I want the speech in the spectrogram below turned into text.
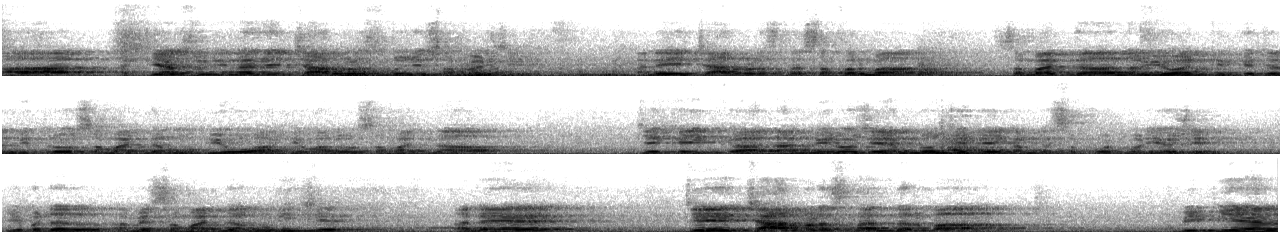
આ અત્યાર સુધીના જે ચાર વર્ષનો જે સફર છે અને એ ચાર વર્ષના સફરમાં સમાજના નવયુવાન ક્રિકેટર મિત્રો, સમાજના મૂવીઓ આગેવાનો, સમાજના જે કંઈક દાનવીરો છે, એમનો જે કંઈક અમને સપોર્ટ મળ્યો છે, એ બદલ અમે સમાજના ઋણી છે. અને જે ચાર વર્ષના અંદરમાં બીપીએલ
